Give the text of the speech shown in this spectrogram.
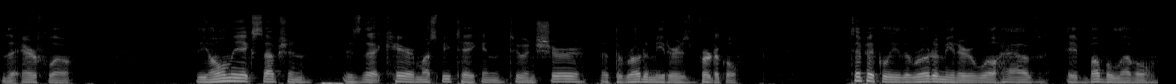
the airflow. The only exception is that care must be taken to ensure that the rotameter is vertical. Typically, the rotameter will have a bubble level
